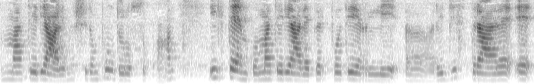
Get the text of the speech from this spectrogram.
materiale, mi è uscito un punto rosso qua, il tempo materiale per poterli uh, registrare è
